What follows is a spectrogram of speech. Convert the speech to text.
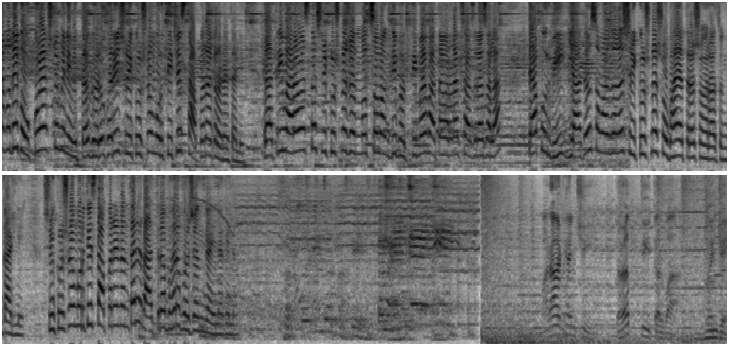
जिल्ह्यामध्ये गोकुळाष्टमी निमित्त घरोघरी श्रीकृष्ण मूर्तीची स्थापना करण्यात आली. रात्री बारा वाजता श्रीकृष्ण जन्मोत्सव अगदी भक्तिमय वातावरणात साजरा झाला. त्यापूर्वी यादव समाजानं श्रीकृष्ण शोभायात्रा शहरातून काढली. श्रीकृष्ण मूर्ती स्थापनेनंतर रात्रभर भजन गायलं गेलं. मराठ्यांची तळपती तलवार म्हणजे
